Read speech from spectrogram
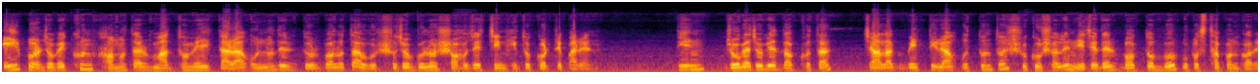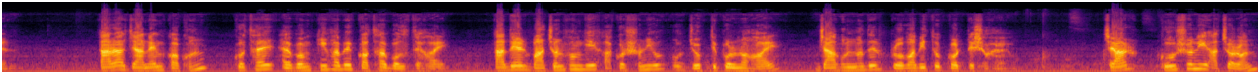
এই পর্যবেক্ষণ ক্ষমতার মাধ্যমেই তারা অন্যদের দুর্বলতা ও সুযোগগুলো সহজে চিহ্নিত করতে পারেন। তিন যোগাযোগের দক্ষতা। চালাক ব্যক্তিরা অত্যন্ত সুকৌশলে নিজেদের বক্তব্য উপস্থাপন করেন। তারা জানেন কখন, কোথায় এবং কীভাবে কথা বলতে হয়। তাদের বাচনভঙ্গি আকর্ষণীয় ও যুক্তিপূর্ণ হয়। যা অন্যদের প্রভাবিত করতে সহায়ক। চার, কৌশলী আচরণ।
